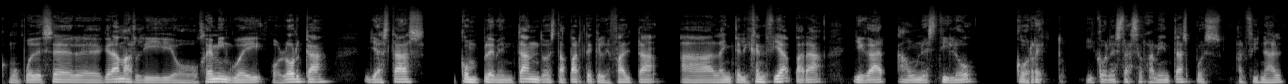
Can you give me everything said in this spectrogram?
como puede ser eh, Grammarly o Hemingway o Lorca, ya estás complementando esta parte que le falta a la inteligencia para llegar a un estilo correcto. Y con estas herramientas, pues al final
